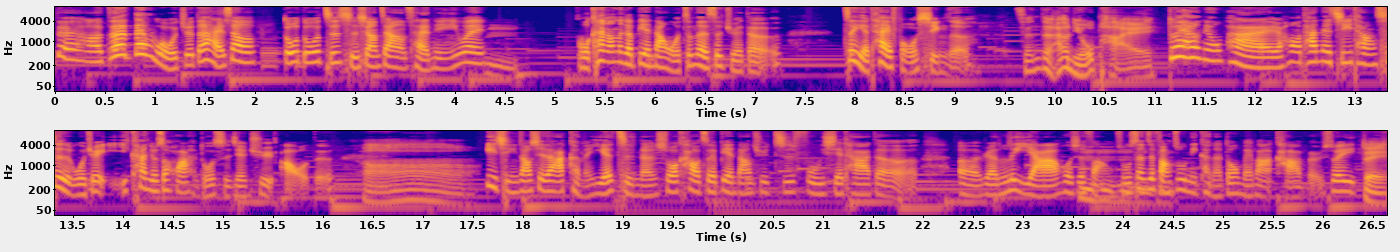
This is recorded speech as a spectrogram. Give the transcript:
对啊，但但我觉得还是要多多支持像这样的餐厅，因为嗯，我看到那个便当，我真的是觉得这也太佛心了，真的，还有牛排，对，还有牛排，然后他那鸡汤是我觉得一看就是花很多时间去熬的哦。疫情到现在，他可能也只能说靠这个便当去支付一些他的。呃，人力啊，或是房租，嗯、甚至房租你可能都没办法 cover，所以对，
